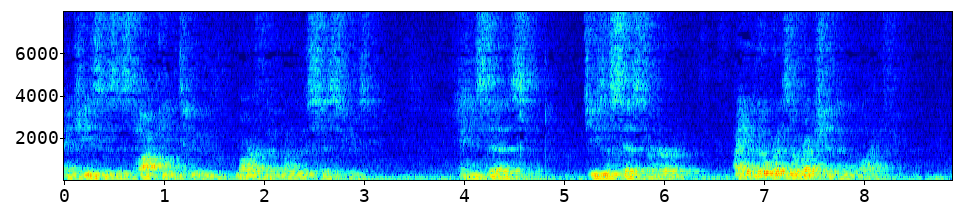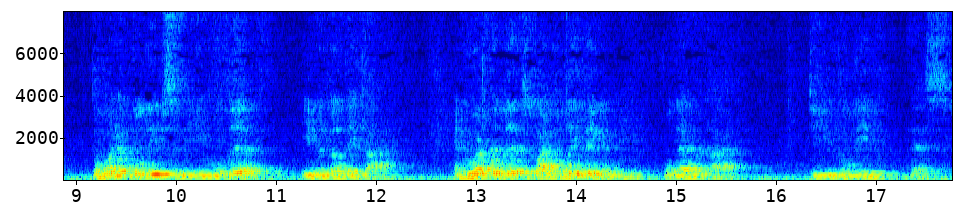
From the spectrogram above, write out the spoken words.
And Jesus is talking to Martha, one of his sisters. And he says, Jesus says to her, I am the resurrection and the life. The one who believes in me will live, even though they die. And whoever lives by believing in me will never die. Do you believe this?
